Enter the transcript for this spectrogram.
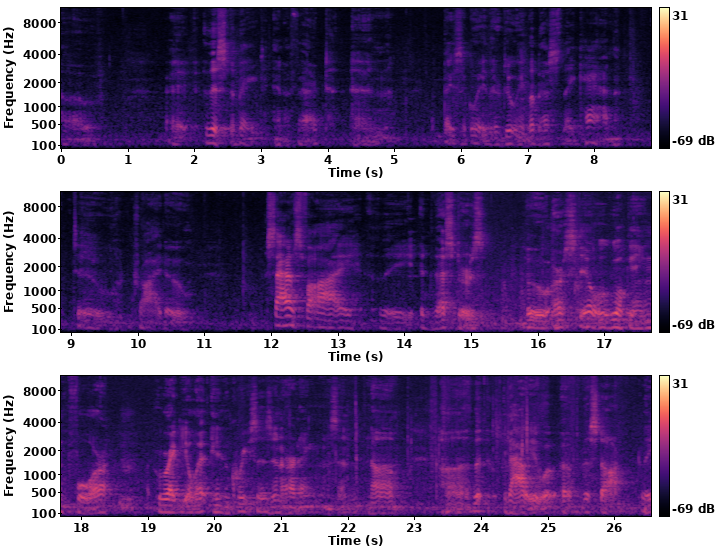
of uh, this debate, in effect, and basically they're doing the best they can to try to satisfy the investors who are still looking for regular increases in earnings and um, uh, the value of, of the stock. The,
